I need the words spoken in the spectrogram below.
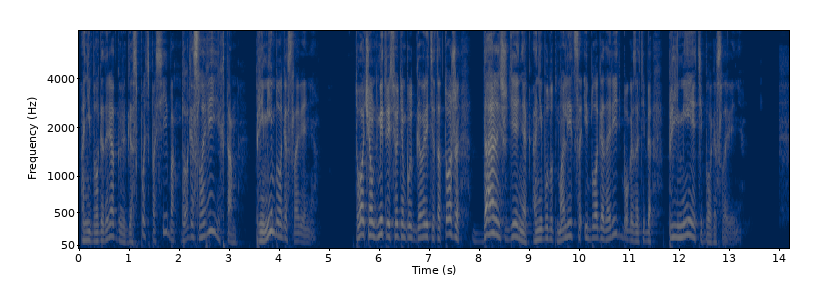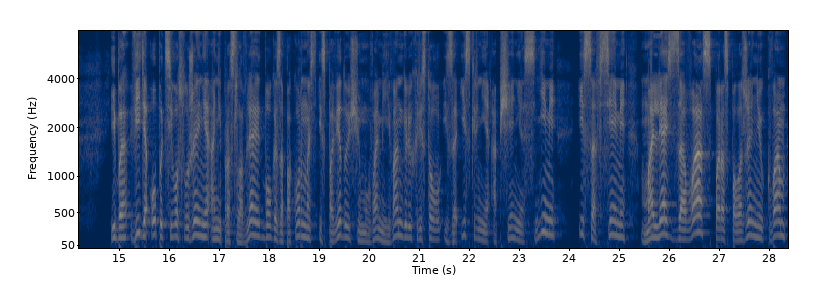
они благодарят, говорят, Господь, спасибо, благослови их там, прими благословение. То, о чем Дмитрий сегодня будет говорить, это тоже дашь денег, они будут молиться и благодарить Бога за тебя. Прими эти благословения. Ибо, видя опыт всего служения, они прославляют Бога за покорность исповедующему вами Евангелию Христову и за искреннее общение с ними и со всеми, молясь за вас по расположению к вам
